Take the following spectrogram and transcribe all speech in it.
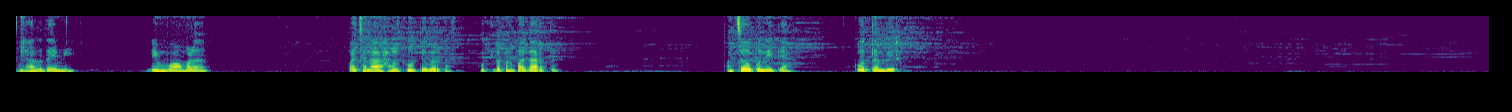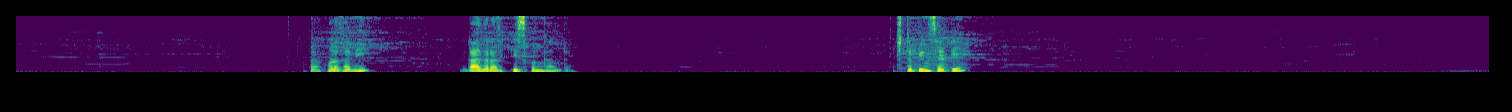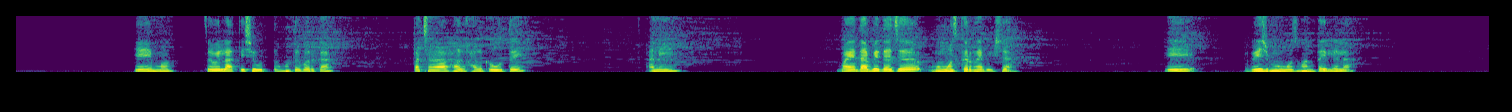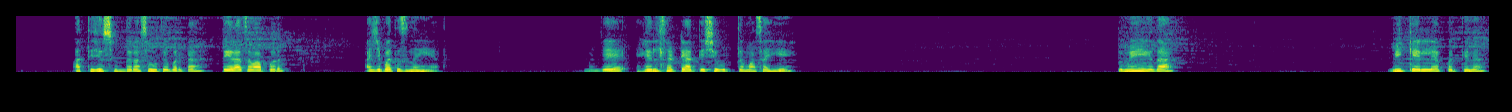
घालत आहे मी. लिंबूमुळं पचनाला हलकं होते बरं का. कुठलं पण पदार्थ. आणि चव पण येत्या. कोथिंबीर. आता थोडासा मी गाजराचा खीस पण घालत आहे स्टपिंगसाठी हे मग चवीला अतिशय उत्तम होते बरं का. पचनाला हल हलकं होते. आणि मैदा बिद्याचं मोमोज करण्यापेक्षा हे व्हेज मोमोज म्हणता येईल ह्याला. अतिशय सुंदर असं होते बरं का. तेलाचा वापर अजिबातच नाही यात. म्हणजे हेल्थसाठी अतिशय उत्तम असं हे. तुम्ही एकदा मी केलेल्या पद्धतीनं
